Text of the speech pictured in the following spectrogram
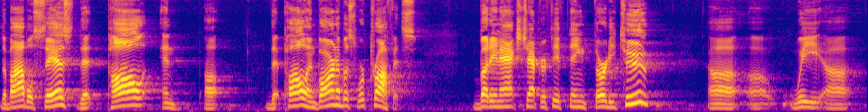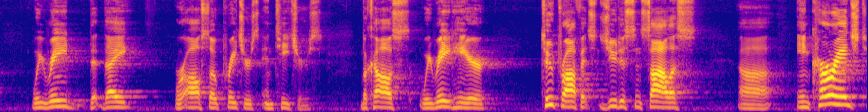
the Bible says that Paul and, uh, that Paul and Barnabas were prophets. But in Acts chapter 15, 32, uh, uh, we, uh, we read that they were also preachers and teachers because we read here two prophets, Judas and Silas, uh, encouraged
